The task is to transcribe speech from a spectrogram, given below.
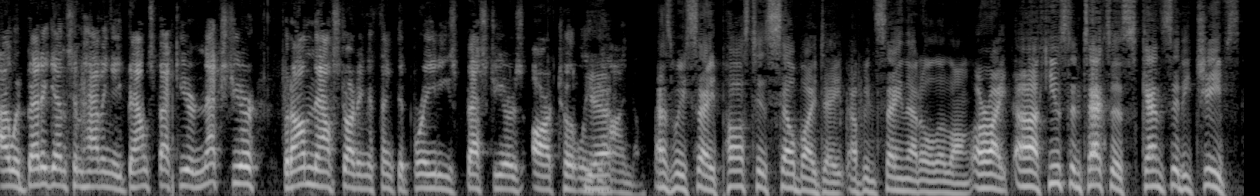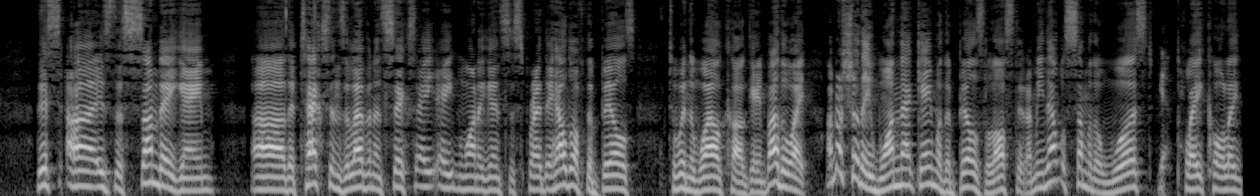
I would bet against him having a bounce back year next year, but I'm now starting to think that Brady's best years are totally yeah, behind him. As we say, past his sell by date. I've been saying that all along. All right, uh, Houston, Texas, Kansas City Chiefs. This uh, is the Sunday game. Uh, the Texans 11 and 6, 8 8 and 1 against the spread. They held off the Bills to win the wild card game. By the way, I'm not sure they won that game or the Bills lost it. I mean, that was some of the worst yeah. play calling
